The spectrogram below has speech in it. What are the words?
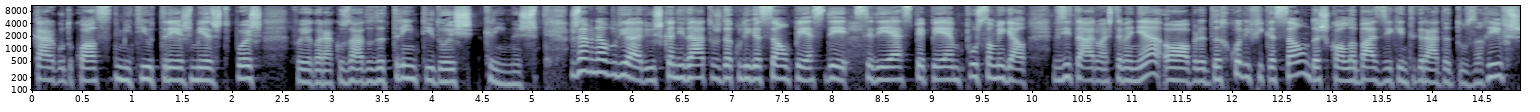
cargo do qual se demitiu três meses depois. Foi agora acusado de 32 crimes. José Manuel Bolheiro e os candidatos da coligação PSD-CDS-PPM por São Miguel visitaram esta manhã a obra de requalificação da Escola Básica Integrada dos Arrives,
